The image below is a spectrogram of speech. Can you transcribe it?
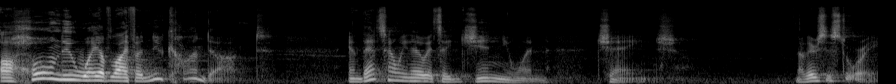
a whole new way of life, a new conduct. And that's how we know it's a genuine change. Now, there's his story.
